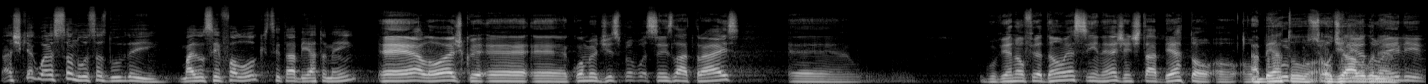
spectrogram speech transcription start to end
Acho que agora sanou essas dúvidas aí. Mas você falou que você está aberto também. É, lógico. É, é, como eu disse para vocês lá atrás, é, o governo Alfredão é assim, né? A gente está aberto ao, ao, ao Aberto grupo. O seu ao diálogo, né? Ele,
